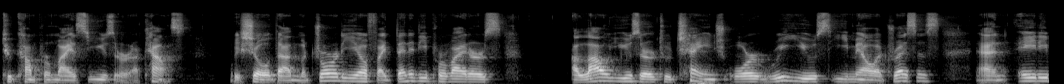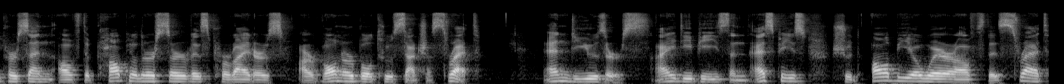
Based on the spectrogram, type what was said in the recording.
to compromise user accounts. We show that majority of identity providers allow user to change or reuse email addresses and 80% of the popular service providers are vulnerable to such a threat. End users, IDPs, and SPs should all be aware of this threat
